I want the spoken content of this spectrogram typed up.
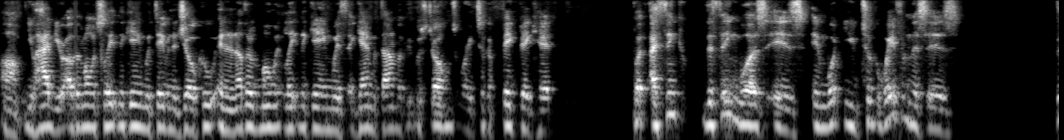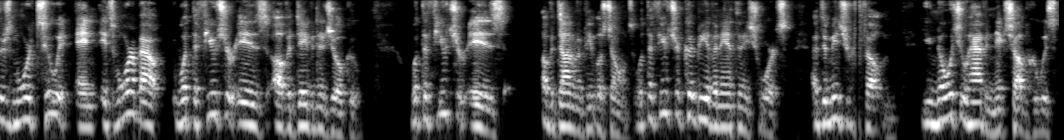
Um, you had your other moments late in the game with David Njoku, and another moment late in the game with again with Donovan Peoples Jones, where he took a big, big hit. But I think the thing was is, and what you took away from this is, there's more to it, and it's more about what the future is of a David Njoku, what the future is of a Donovan Peoples Jones, what the future could be of an Anthony Schwartz, a Demetric Felton. You know what you have in Nick Chubb, who was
